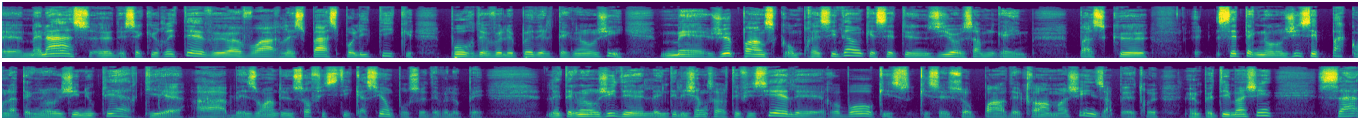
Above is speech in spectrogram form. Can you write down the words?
euh, menaces euh, de sécurité veulent avoir l'espace politique pour développer des technologies. Mais je pense comme président que c'est un zero-sum game parce que cette technologie, c'est pas comme la technologie nucléaire qui a besoin d'une sophistication pour se développer. Les technologies de l'intelligence artificielle, les robots qui ne sont pas de grandes machines, ça peut être une petite machine, ça,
